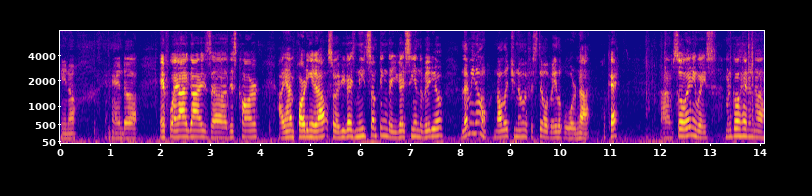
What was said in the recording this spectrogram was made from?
you know? And uh, FYI guys uh, this car I am parting it out. So if you guys need something that you guys see in the video let me know and I'll let you know if it's still available or not okay? Um, so anyways I'm gonna go ahead and uh,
